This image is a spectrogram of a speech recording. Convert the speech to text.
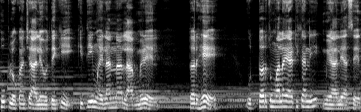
खूप लोकांचे आले होते की किती महिलांना लाभ मिळेल? तर हे उत्तर तुम्हाला या ठिकाणी मिळाले असेल.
